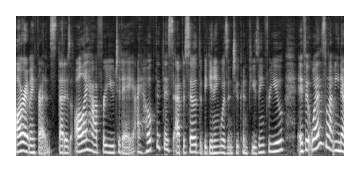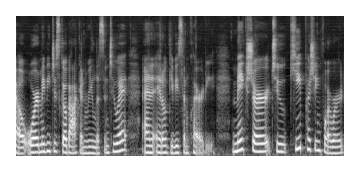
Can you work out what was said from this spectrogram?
All right, my friends, that is all I have for you today. I hope that this episode, the beginning, wasn't too confusing for you. If it was, let me know, or maybe just go back and re listen to it and it'll give you some clarity. Make sure to keep pushing forward.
